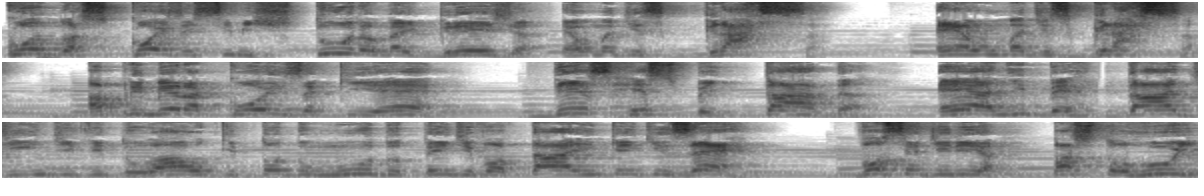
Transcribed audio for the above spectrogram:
Quando as coisas se misturam na igreja, é uma desgraça. É uma desgraça. A primeira coisa que é desrespeitada é a liberdade individual que todo mundo tem de votar em quem quiser. Você diria, Pastor Rui,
